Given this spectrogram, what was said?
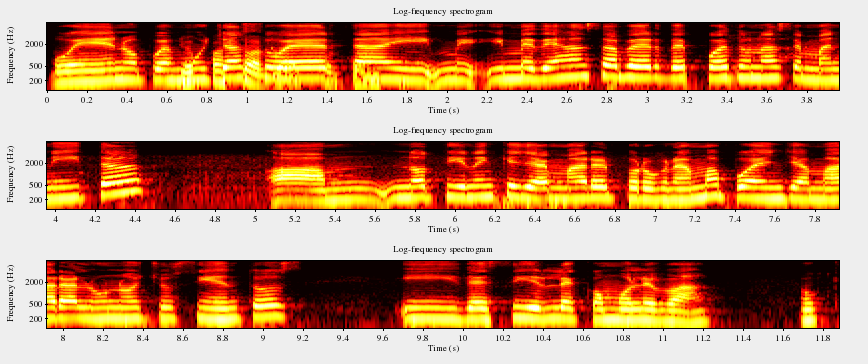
Bueno, pues mucha suerte y me, y me, dejan saber después de una semanita. no tienen que llamar el programa, pueden llamar al 1-800 y decirle cómo le va, ¿ok?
